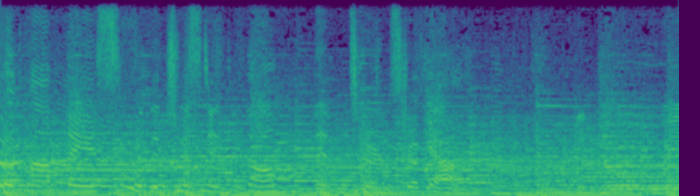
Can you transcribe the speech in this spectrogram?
Stroked my face with a twisted thumb, then turned struck out the knowing grain.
